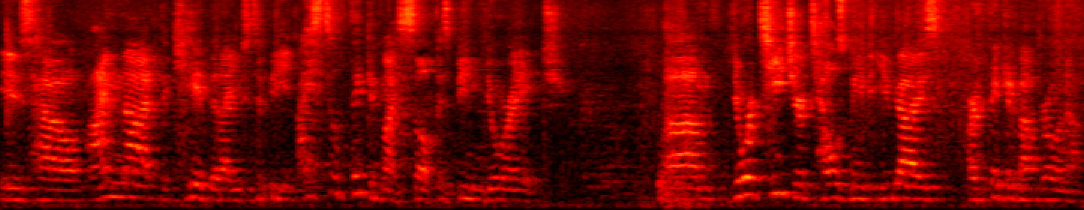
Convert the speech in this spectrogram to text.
is how I'm not the kid that I used to be. I still think of myself as being your age. Um, your teacher tells me that you guys are thinking about growing up.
